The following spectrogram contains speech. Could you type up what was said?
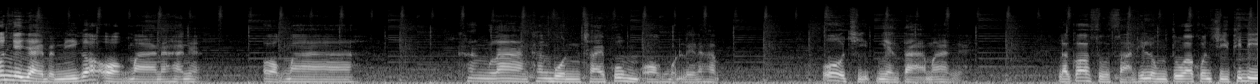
้นใหญ่ ๆ แบบนี้ก็ออกมานะฮะเนี่ยออกมาข้างล่างข้างบนชายพุ่มออกหมดเลยนะครับ โอ้ฉีดเงียนตามากเลย แล้วก็สูตรสารที่ลงตัวคนฉีดที่ดี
